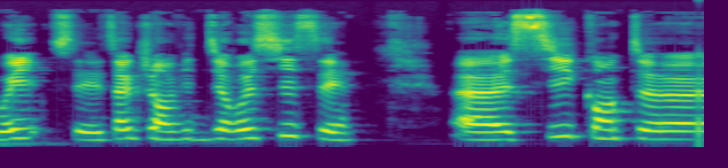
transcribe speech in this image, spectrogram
oui, c'est ça que j'ai envie de dire aussi, c'est si quand euh,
